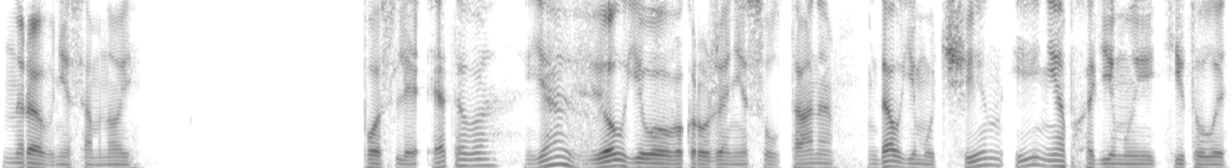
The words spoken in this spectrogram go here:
наравне со мной. После этого я ввел его в окружение султана, дал ему чин и необходимые титулы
